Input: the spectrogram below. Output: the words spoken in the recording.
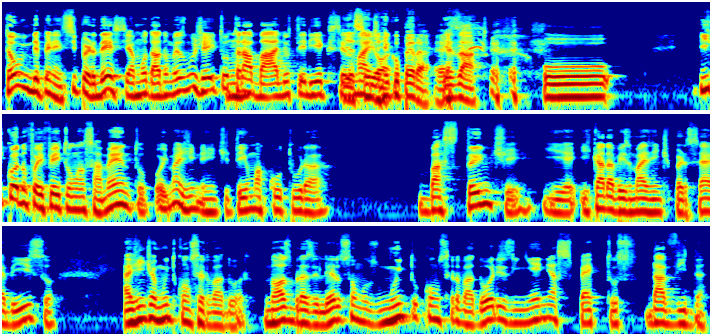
Então, independente, se perdesse, ia mudar do mesmo jeito, o uhum. trabalho teria que ser ia maior. Ser de recuperar. É. Exato. o, e quando foi feito o lançamento, pô, imagine, a gente tem uma cultura bastante, e, e cada vez mais a gente percebe isso, a gente é muito conservador. Nós brasileiros somos muito conservadores em N aspectos da vida.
